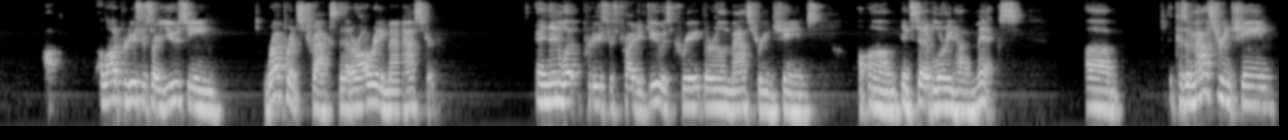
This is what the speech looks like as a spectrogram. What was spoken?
a lot of producers are using reference tracks that are already mastered. And then what producers try to do is create their own mastering chains um, instead of learning how to mix. Um, because a mastering chain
